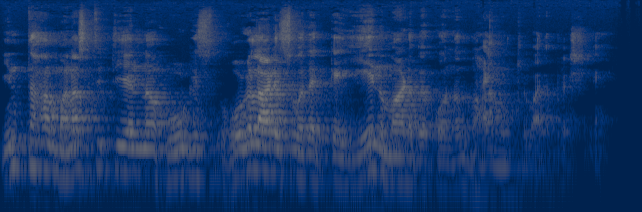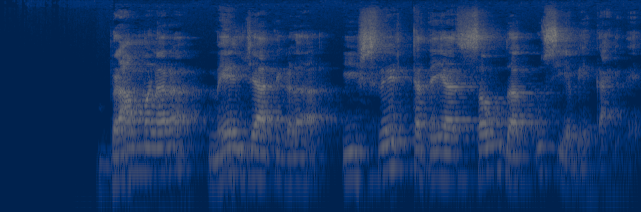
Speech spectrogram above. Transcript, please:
ಇಂತಹ ಮನಸ್ಥಿತಿಯನ್ನು ಹೋಗಿಸ್, ಹೋಗಲಾಡಿಸುವುದಕ್ಕೆ ಏನು ಮಾಡಬೇಕು ಅನ್ನೋದು ಬಹಳ ಮುಖ್ಯವಾದ ಪ್ರಶ್ನೆ. ಬ್ರಾಹ್ಮಣರ ಮೇಲ್ಜಾತಿಗಳ ಈ ಶ್ರೇಷ್ಠತೆಯ ಸೌಧ ಕುಸಿಯಬೇಕಾಗಿದೆ.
